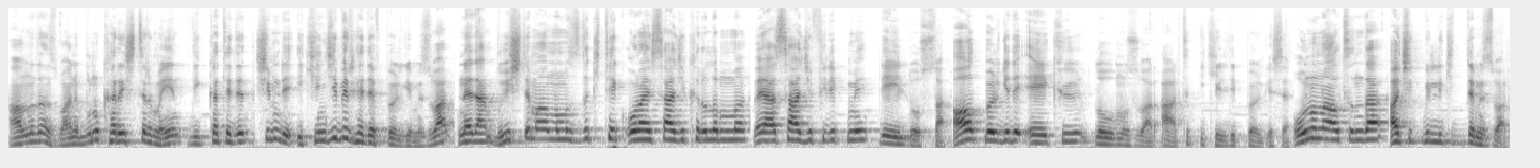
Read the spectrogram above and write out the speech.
Anladınız mı? Hani bunu karıştırmayın. Dikkat edin. Şimdi ikinci bir hedef bölgemiz var. Neden? Bu işlemi almamızdaki tek onay sadece kırılım mı veya sadece flip mi? Değil dostlar. Alt bölgede EQ low'umuz var. Artık ikili dip bölgesi. Onun altında açık bir likiditemiz var.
